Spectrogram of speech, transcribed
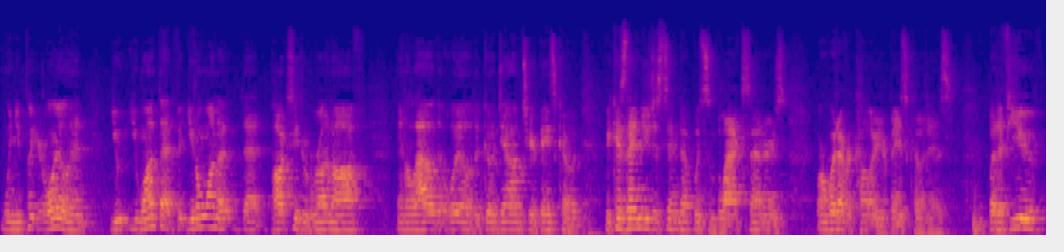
when you put your oil in, you, you want that, but you don't want a, that epoxy to run off and allow the oil to go down to your base coat, because then you just end up with some black centers or whatever color your base coat is. But if you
